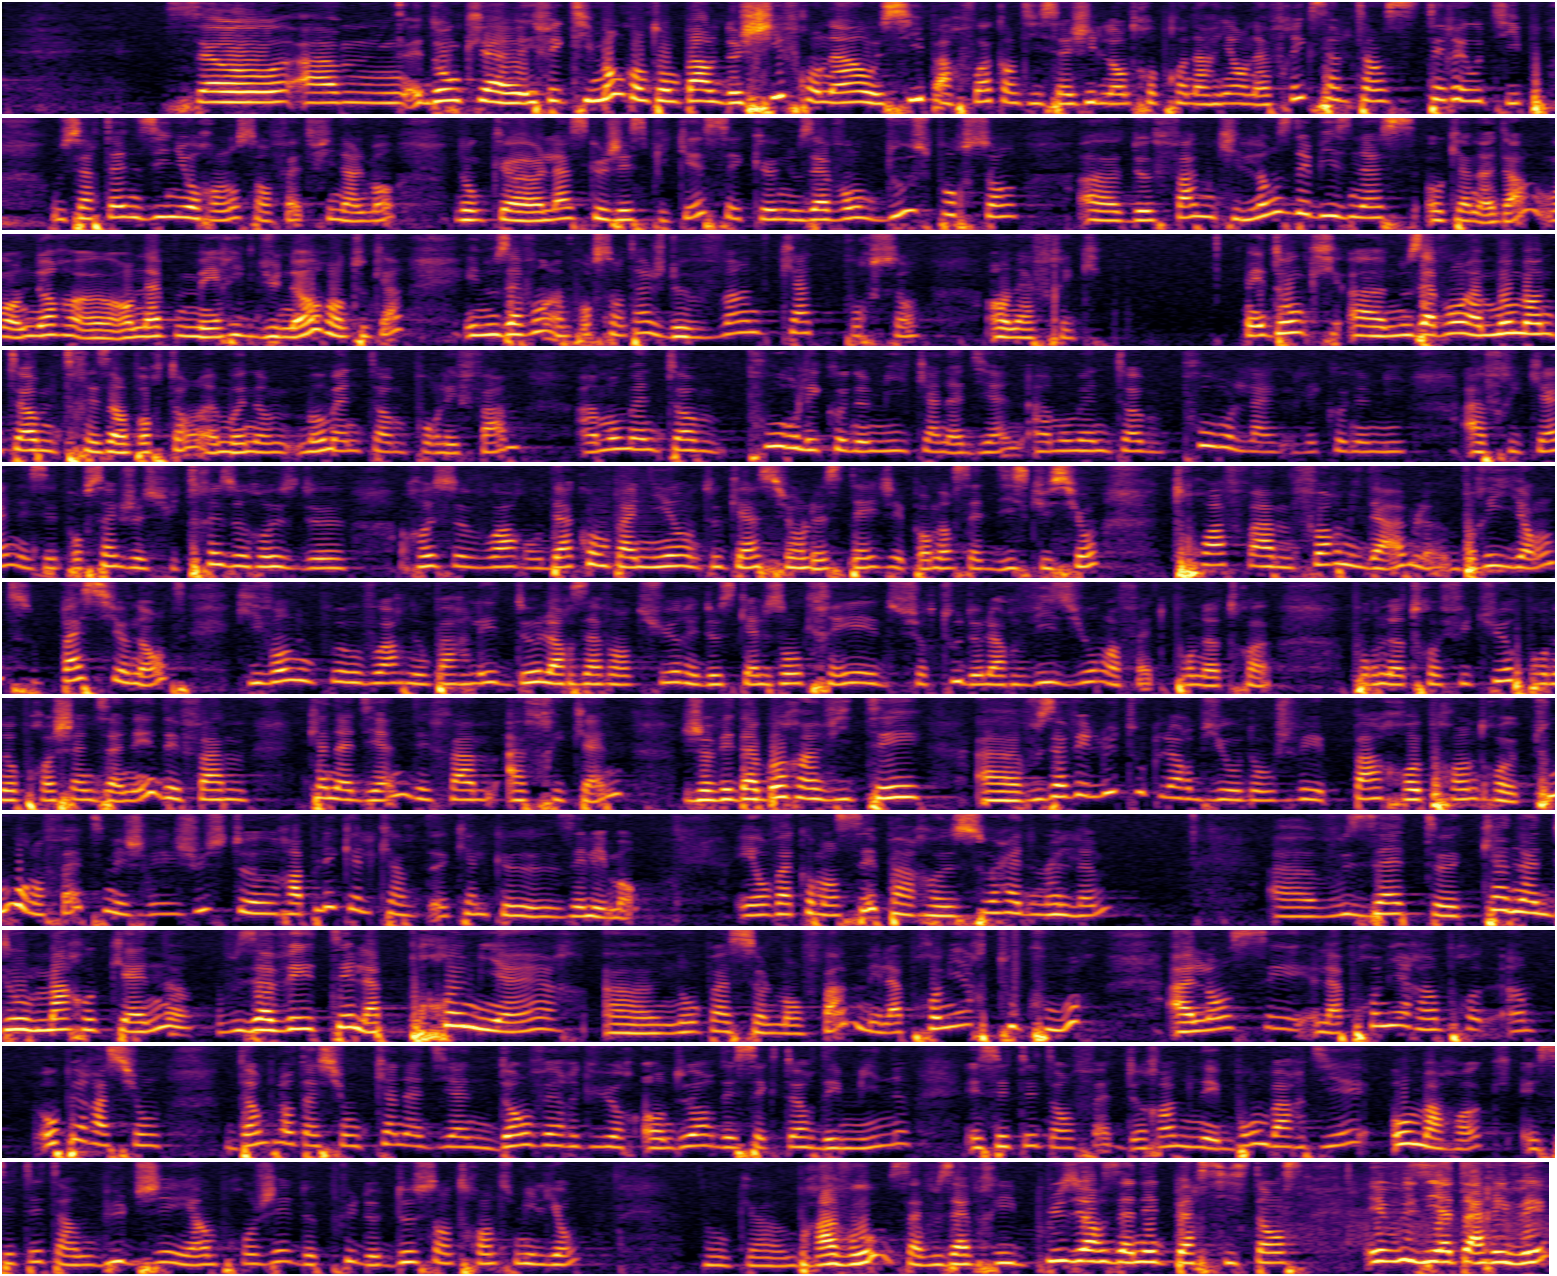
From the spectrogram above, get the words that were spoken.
So, um, donc euh, effectivement, quand on parle de chiffres, on a aussi parfois, quand il s'agit de l'entrepreneuriat en Afrique, certains stéréotypes ou certaines ignorances en fait finalement. Donc euh, là, ce que j'expliquais, c'est que nous avons 12% euh, de femmes qui lancent des business au Canada ou en, Nord, euh, en Amérique du Nord en tout cas, et nous avons un pourcentage de 24% en Afrique. Et donc, euh, nous avons un momentum très important, un momentum pour les femmes, un momentum pour l'économie canadienne, un momentum pour l'économie africaine. Et c'est pour ça que je suis très heureuse de recevoir ou d'accompagner, en tout cas sur le stage et pendant cette discussion, trois femmes formidables, brillantes, passionnantes, qui vont nous pouvoir nous parler de leurs aventures et de ce qu'elles ont créé et surtout de leur vision en fait pour notre pour notre futur, pour nos prochaines années, des femmes canadiennes, des femmes africaines. Je vais d'abord inviter, euh, vous avez lu toute leur bio, donc je vais pas reprendre tout en fait, mais je vais juste euh, rappeler quelqu'un- quelques éléments. Et on va commencer par euh, Souhed Malem. Euh, vous êtes canado-marocaine. Vous avez été la première, euh, non pas seulement femme, mais la première tout court à lancer la première opération d'implantation canadienne d'envergure en dehors des secteurs des mines. Et c'était en fait de ramener Bombardier au Maroc. Et c'était un budget et un projet de plus de 230 millions. Donc euh, bravo, ça vous a pris plusieurs années de persistance et vous y êtes arrivé.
